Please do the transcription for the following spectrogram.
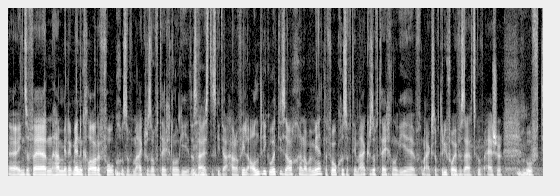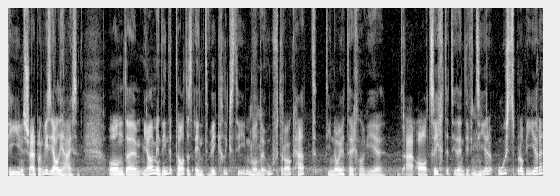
Äh, insofern haben wir, wir einen klaren Fokus auf Microsoft-Technologie. Das mhm. heißt, es gibt ja auch noch viele andere gute Sachen, aber wir haben den Fokus auf die Microsoft-Technologie, auf Microsoft 365, auf Azure, mhm. auf Teams, SharePoint, wie sie alle heißen. Und ähm, ja, wir haben in der Tat ein Entwicklungsteam, mhm. das den Auftrag hat, die neuen Technologien anzusichten, zu identifizieren, mhm. auszuprobieren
